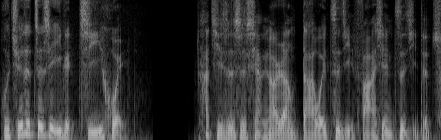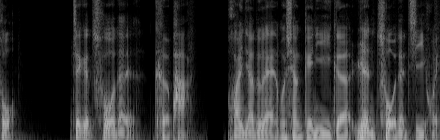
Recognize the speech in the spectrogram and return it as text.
我觉得这是一个机会，他其实是想要让大卫自己发现自己的错，这个错的可怕。换角度来讲，我想给你一个认错的机会。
